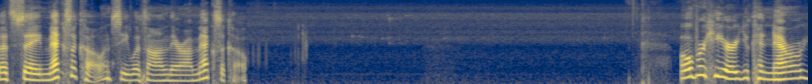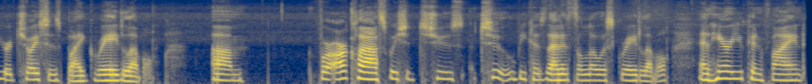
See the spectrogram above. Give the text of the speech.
let's say, Mexico and see what's on there on Mexico. Over here, you can narrow your choices by grade level. Um, for our class, we should choose 2 because that is the lowest grade level. And here you can find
